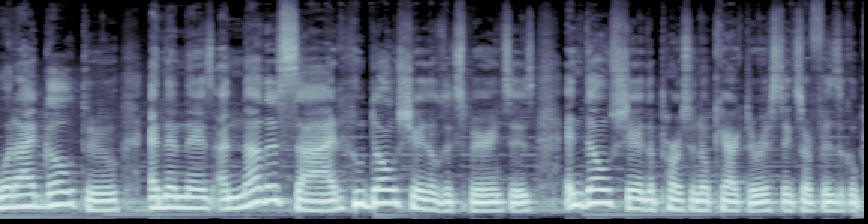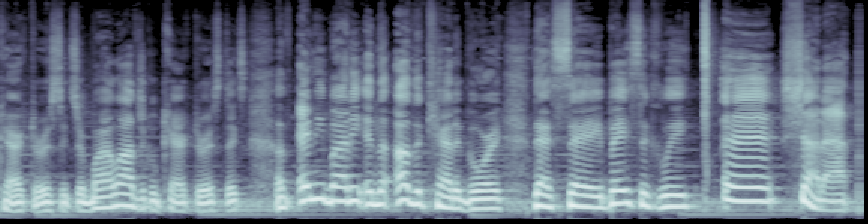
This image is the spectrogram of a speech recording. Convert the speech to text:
what I go through. And then there's another side who don't share those experiences and don't share the personal characteristics or physical characteristics or biological characteristics of anybody in the other category that say basically, eh, shut up.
